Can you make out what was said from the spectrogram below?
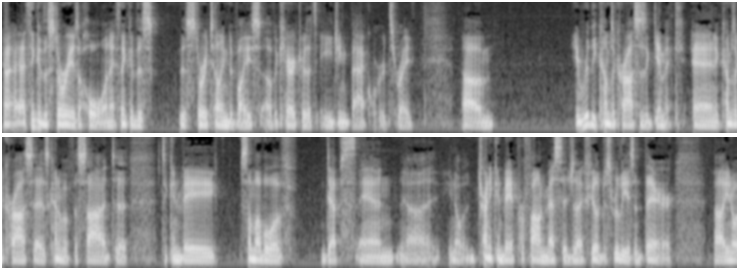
you know, I, I think of the story as a whole, and I think of this this storytelling device of a character that's aging backwards, right? Um, it really comes across as a gimmick, and it comes across as kind of a facade to to convey some level of depth and uh, you know trying to convey a profound message that I feel just really isn't there. Uh, you know,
